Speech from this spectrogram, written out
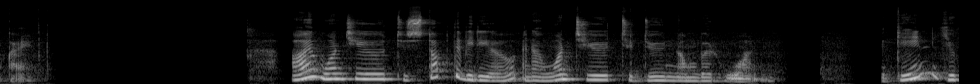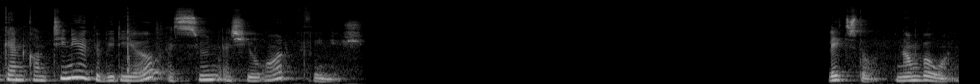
Okay. I want you to stop the video and I want you to do number one. Again, you can continue the video as soon as you are finished. Let's start. Number one.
